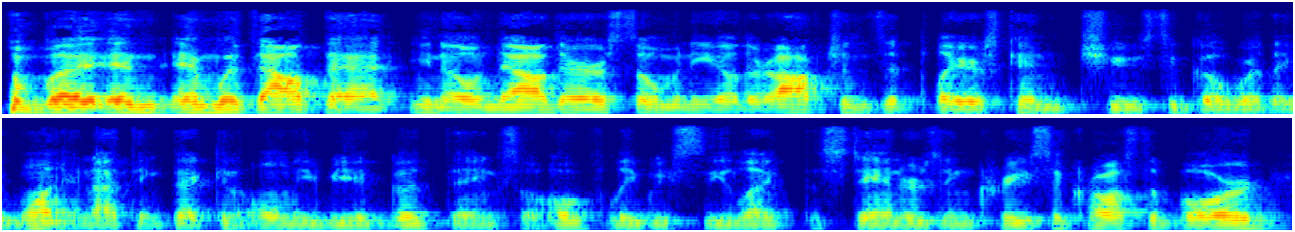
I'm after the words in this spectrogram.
but and and without that, you know, now there are so many other options that players can choose to go where they want, and I think that can only be a good thing. So hopefully, we see like the standards increase across the board.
